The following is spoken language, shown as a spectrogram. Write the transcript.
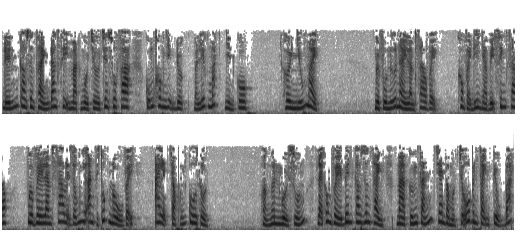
Đến Cao Dương Thành đang xị mặt ngồi chờ trên sofa cũng không nhịn được mà liếc mắt nhìn cô. Hơi nhíu mày. Người phụ nữ này làm sao vậy? Không phải đi nhà vệ sinh sao? Vừa về làm sao lại giống như ăn phải thuốc nổ vậy? Ai lại chọc đến cô rồi? Hoàng Ngân ngồi xuống, lại không về bên Cao Dương Thành mà cứng rắn chen vào một chỗ bên cạnh tiểu bát,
